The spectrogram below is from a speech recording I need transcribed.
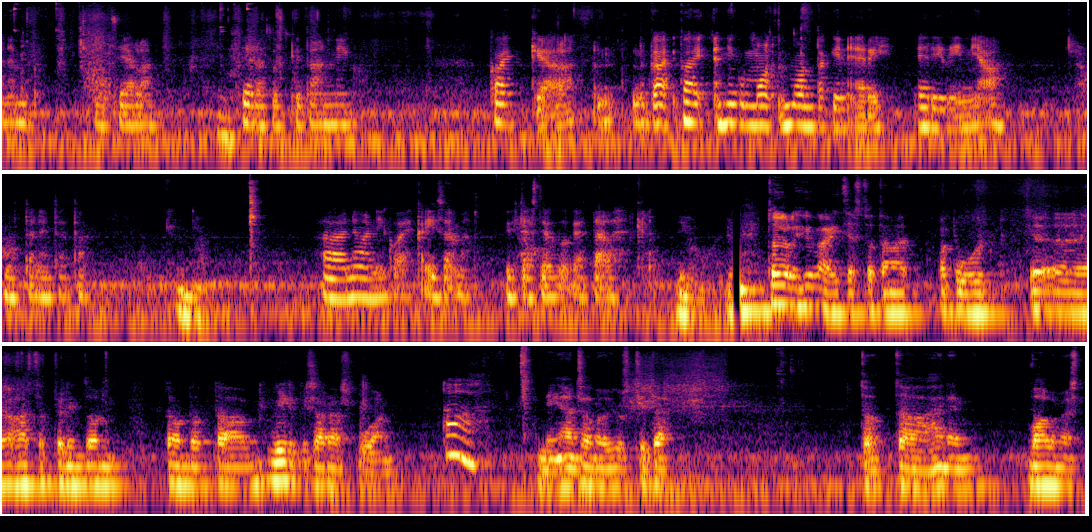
enemmän. Et siellä, siellä tutkitaan niin kaikkea, ka, ka, niin kuin montakin eri, eri linjaa. Joo. Mutta niin, tota, Kyllä. Ää, ne on niin kuin ehkä isoimmat yhteistyökokeet tällä hetkellä. Joo. Toi oli hyvä itse asiassa, tota, mä puhuin, äh, haastattelin ton, ton tota, Virpi Sarasvuon. Oh. Niin hän sanoi just sitä, tota, hänen valmest,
